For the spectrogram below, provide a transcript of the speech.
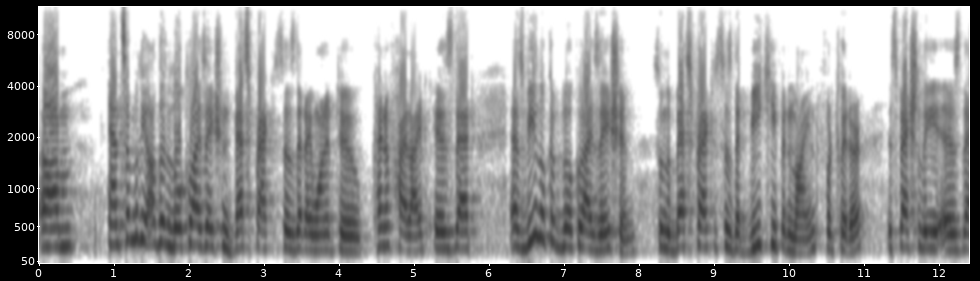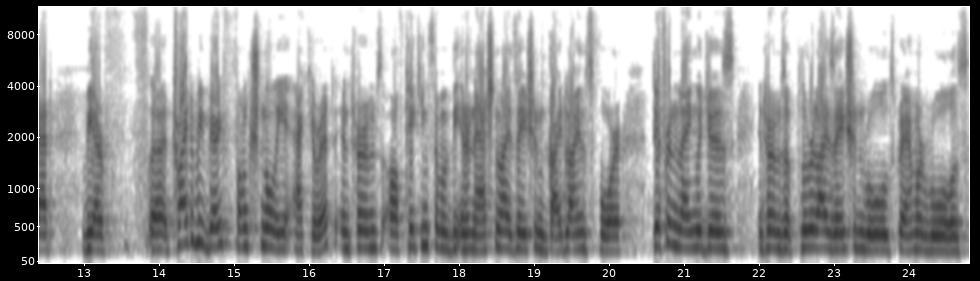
Um, and some of the other localization best practices that I wanted to kind of highlight is that as we look at localization, some of the best practices that we keep in mind for Twitter, especially is that we are uh, try to be very functionally accurate in terms of taking some of the internationalization guidelines for different languages in terms of pluralization rules, grammar rules,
